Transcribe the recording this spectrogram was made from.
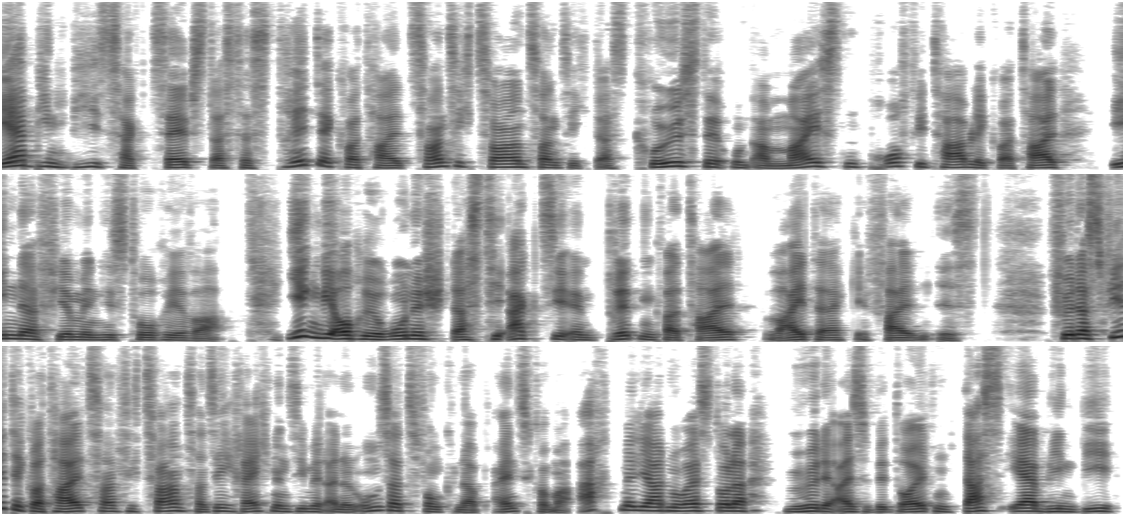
Airbnb sagt selbst, dass das dritte Quartal 2022 das größte und am meisten profitable Quartal in der Firmenhistorie war. Irgendwie auch ironisch, dass die Aktie im dritten Quartal weiter gefallen ist. Für das vierte Quartal 2022 rechnen sie mit einem Umsatz von knapp 1,8 Milliarden US-Dollar, würde also bedeuten, dass Airbnb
